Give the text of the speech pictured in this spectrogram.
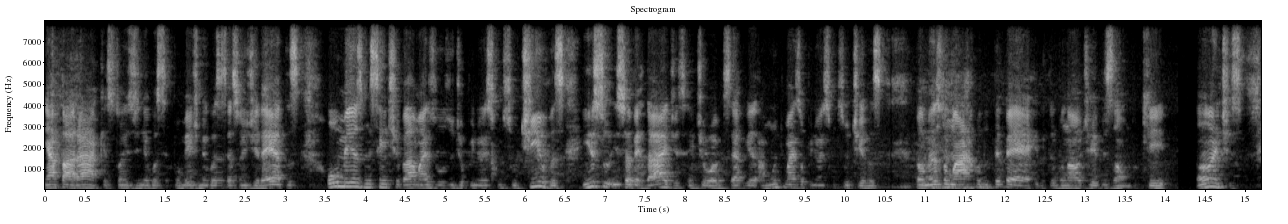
em aparar questões de negocia por meio de negociações diretas, ou mesmo incentivar mais o uso de opiniões consultivas. Isso, isso é verdade, a gente observa que há muito mais opiniões consultivas, pelo menos no marco do TPR, do Tribunal de Revisão, do que antes,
